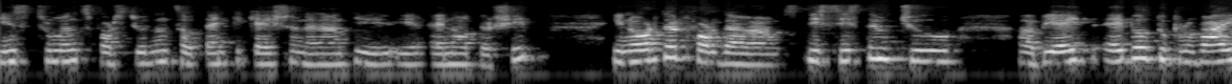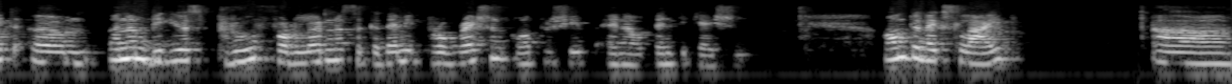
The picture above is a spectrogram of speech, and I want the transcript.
instruments for students' authentication and, anti and authorship in order for the, this system to uh, be able to provide um, unambiguous proof for learners' academic progression, authorship, and authentication. On the next slide, uh,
